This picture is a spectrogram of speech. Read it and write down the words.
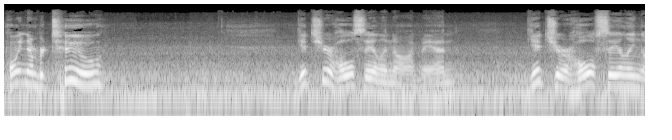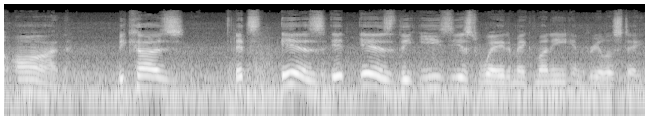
Point number two get your wholesaling on, man. Get your wholesaling on because it's is it is the easiest way to make money in real estate.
